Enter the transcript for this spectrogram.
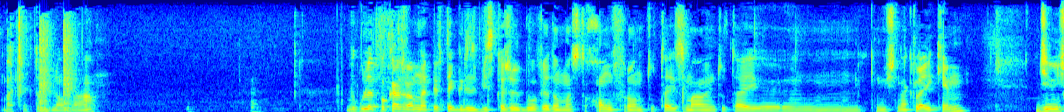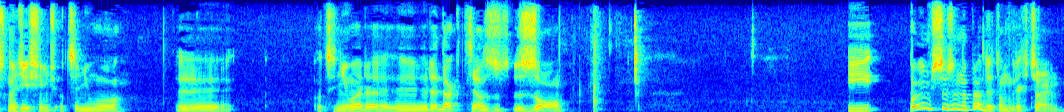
Zobaczcie jak to wygląda. W ogóle pokażę wam najpierw te gry z bliska, żeby było wiadomo, jest to Homefront tutaj z małym tutaj yy, jakimś naklejkiem. 9 na 10 oceniło yy, oceniła re, redakcja z- ZO. I powiem szczerze, naprawdę tą grę chciałem.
